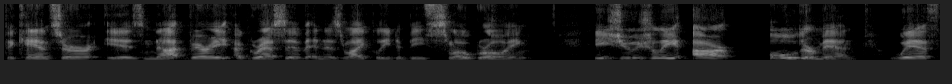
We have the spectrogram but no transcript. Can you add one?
The cancer is not very aggressive and is likely to be slow growing. These usually are older men with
